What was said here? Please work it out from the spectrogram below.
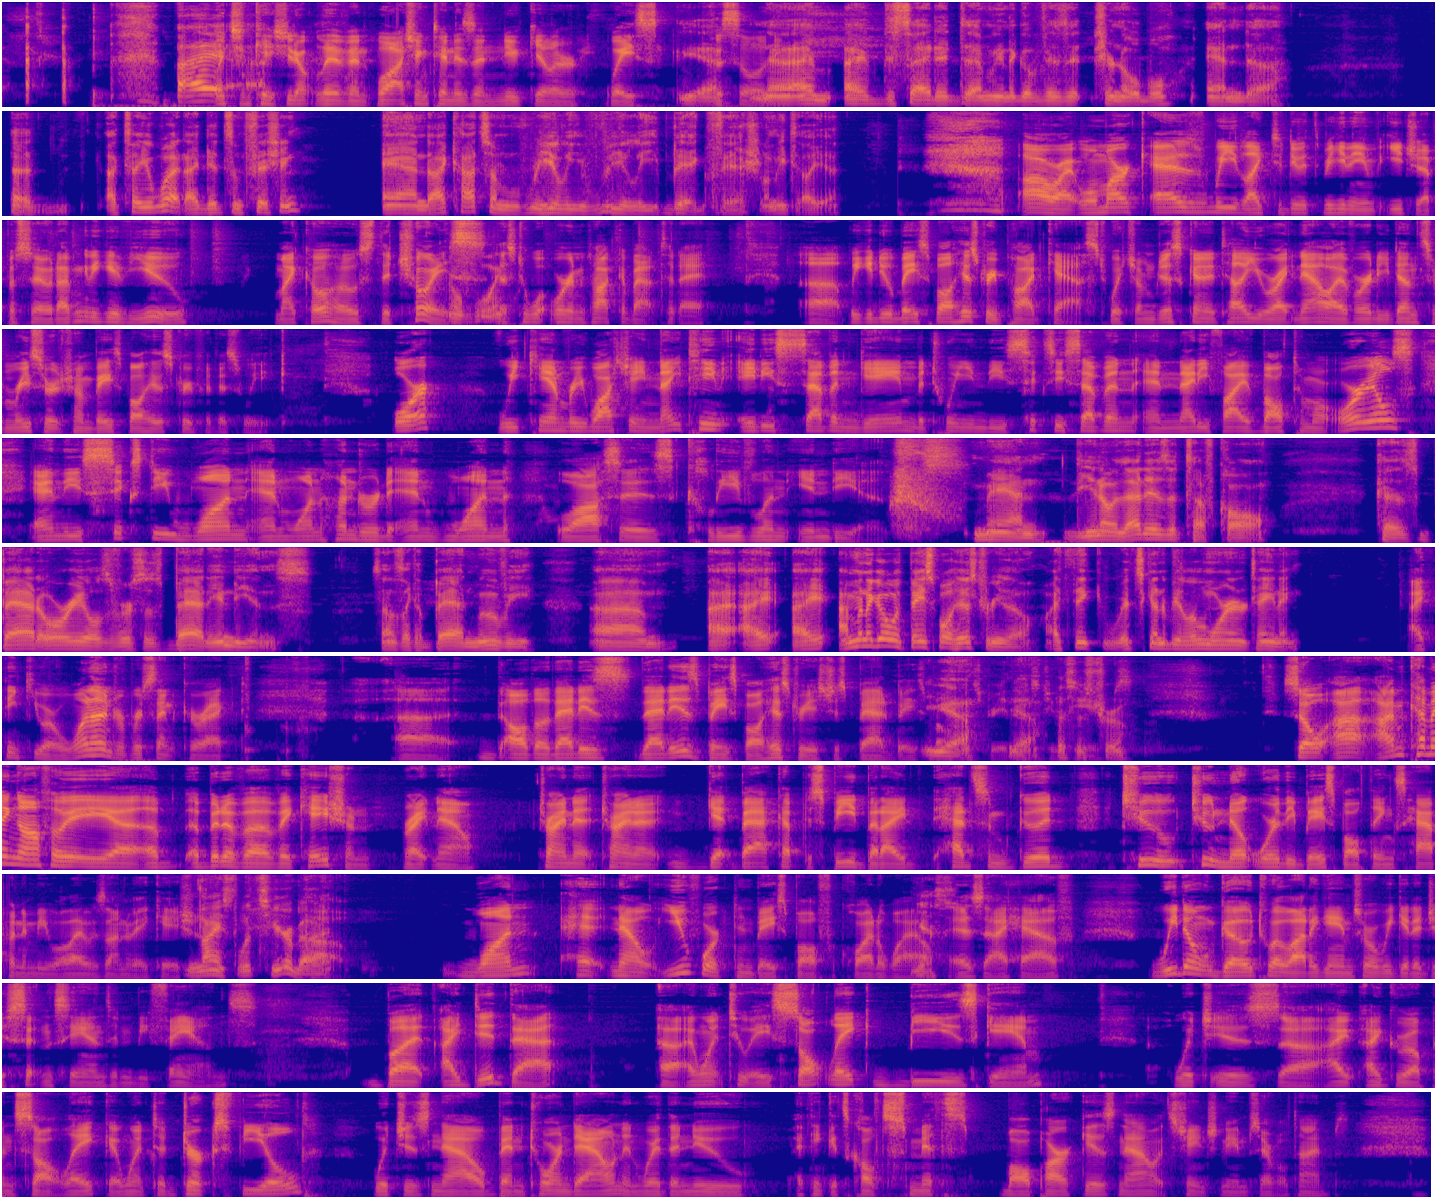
I, which, in case you don't live in Washington, is a nuclear waste yeah, facility. no, I'm, I've decided I'm going to go visit Chernobyl, and uh, uh, I tell you what, I did some fishing, and I caught some really, really big fish. Let me tell you. All right. Well, Mark, as we like to do at the beginning of each episode, I'm going to give you, my co host, the choice Oh, as to what we're going to talk about today. Uh, we could do a baseball history podcast, which I'm just going to tell you right now, I've already done some research on baseball history for this week. Or we can rewatch a 1987 game between the 67 and 95 Baltimore Orioles and the 61 and 101 losses Cleveland Indians. Man, you know that is a tough call because bad Orioles versus bad Indians sounds like a bad movie. Um, I, I, I, I'm going to go with baseball history though. I think it's going to be a little more entertaining. I think you are 100% correct. Uh, although that is that is baseball history, it's just bad baseball Yeah, history. yeah, this is true. So uh, I'm coming off of a, uh, a a bit of a vacation right now, trying to trying to get back up to speed. But I had some good two two noteworthy baseball things happen to me while I was on vacation. Nice. Let's hear about Uh, one now you've worked in baseball for quite a while Yes. as i have we don't go to a lot of games where we get to just sit in the stands and be fans but i did that uh, i went to a salt lake bees game which is uh, I, I grew up in salt lake. I went to Derks field which has now been torn down and where the new i think it's called smith's ballpark is now. It's changed names several times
